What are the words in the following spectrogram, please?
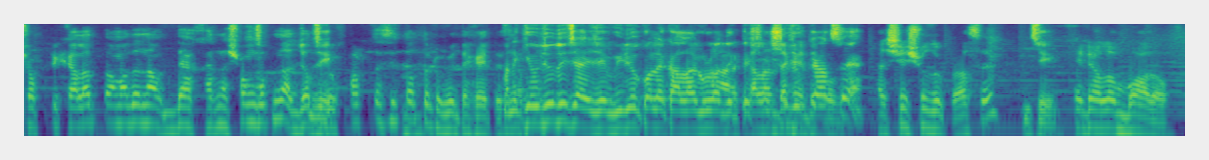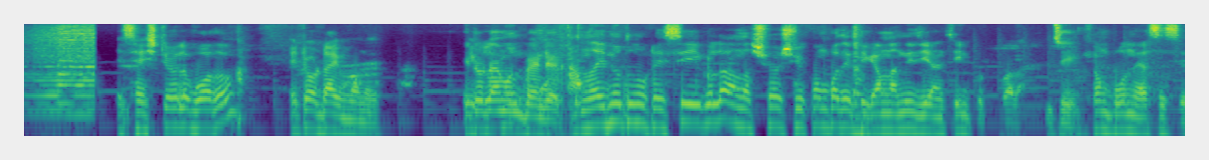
সবটি কালার তো আমাদের না দেখানো সম্ভব না। যতটুকু পারতেছি ততটুকু দেখাইতেছি। মানে কেউ যদি চায় যে ভিডিও কলে কালারগুলো হ্যাঁ, দেখতে আছে। আর সেই সুযোগ আছে। জি। এটা হলো বড়। এই সাইজটা হলো বড় এটাও ডায়মন্ডের এটা ডায়মন্ড ব্র্যান্ডের আমরা এই নতুন উঠাইছি এগুলো আমরা সরাসরি কোম্পানি থেকে আমরা নিজে আনছি ইনপুট করা। জি। সম্পূর্ণ এসেছে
